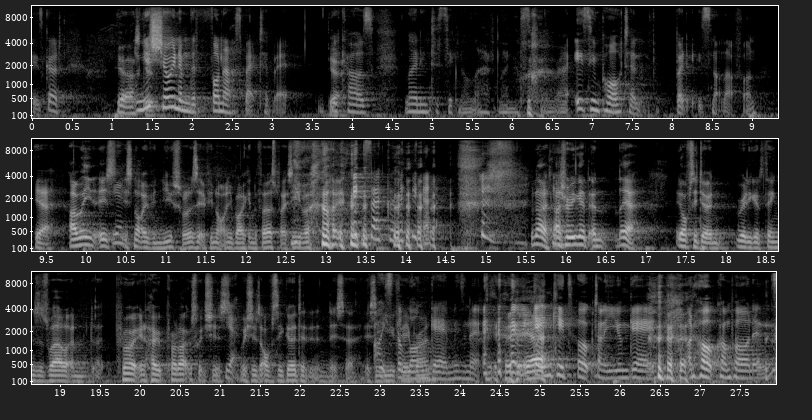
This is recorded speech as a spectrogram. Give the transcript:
It's good. Yeah, and good. you're showing them the fun aspect of it Yeah. because learning to signal left, learning to signal right, it's important, but it's not that fun. yeah. I mean, it's Yeah. it's not even useful, is it, if you're not on your bike in the first place either? exactly. Yeah. No, that's Yeah. really good. And yeah, you're obviously doing really good things as well and uh, promoting Hope products, which is Yeah. which is obviously good. And it's a it's a Oh, it's UK the long brand. game, isn't it? We're getting kids hooked on a young game on Hope components.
